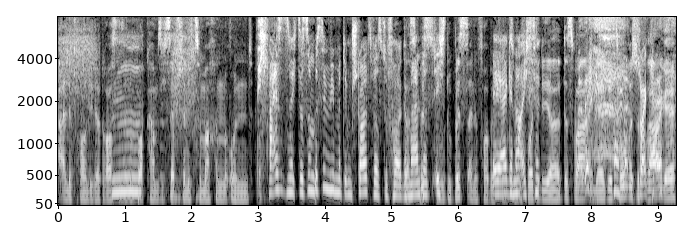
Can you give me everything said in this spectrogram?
alle Frauen, die da draußen sind und Bock haben, sich selbstständig zu machen und Ich weiß es nicht, das ist so ein bisschen wie mit dem Stolz, was du vorher das gemeint hast. du, Ich, du bist eine Vorbildfunktion. Ja, genau, Ich ich wollte dir, das war eine rhetorische Frage.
